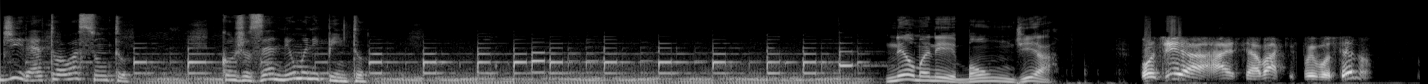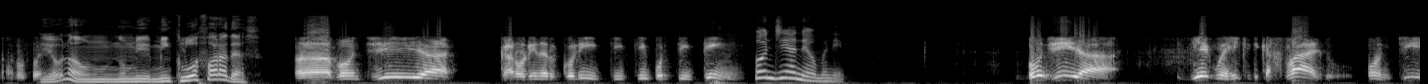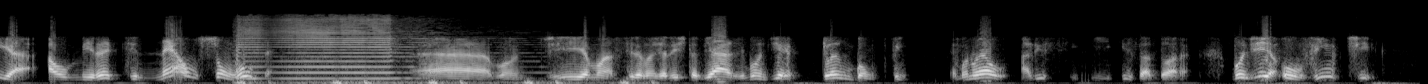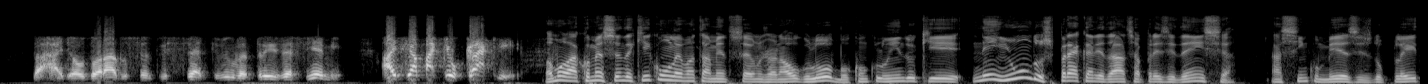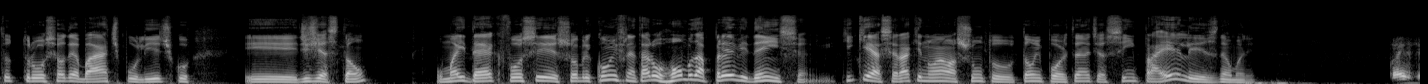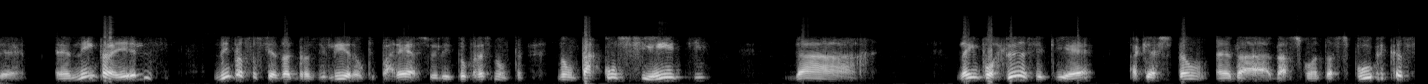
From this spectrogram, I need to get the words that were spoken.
Direto ao assunto, com José Neumann e Pinto. Neumani, bom dia. Bom dia, Raíssa Abac. Foi você, não? Não, não foi. Eu não, não, me, me, inclua fora dessa. Ah, bom dia, Carolina Ercolim, tintim por tintim. Bom dia, Neumani. Bom dia, Diego Henrique de Carvalho. Bom dia, Almirante Nelson Walter. Ah, bom dia, Moacir Evangelista Biasi. Bom dia, Clã Bonfim. Emanuel, Alice e Isadora. Bom dia, ouvinte da Rádio Eldorado 107,3 FM. Aí se abate o craque! Vamos lá, começando aqui com um levantamento que saiu no jornal o Globo, concluindo que nenhum dos pré-candidatos à presidência há cinco meses do pleito, trouxe ao debate político e de gestão uma ideia que fosse sobre como enfrentar o rombo da Previdência. O que, que é? Será que não é um assunto tão importante assim para eles, Neumani? Pois é. é nem para eles, nem para a sociedade brasileira, o que parece, o eleitor parece não tá, não está consciente da, da importância que é a questão é, da, das contas públicas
